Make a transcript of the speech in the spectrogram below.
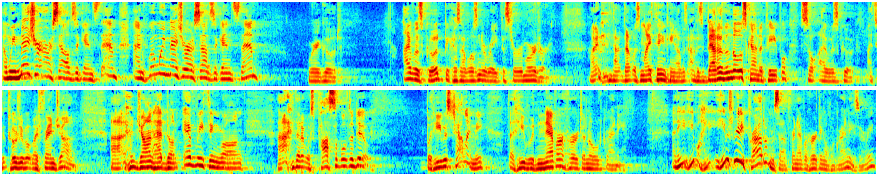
and we measure ourselves against them. And when we measure ourselves against them, we're good. I was good because I wasn't a rapist or a murderer. I, that, that, was my thinking. I was, I was better than those kind of people, so I was good. I told you about my friend John. Uh, John had done everything wrong uh, that it was possible to do. But he was telling me that he would never hurt an old granny. And he, he, he was really proud of himself for never hurting old grannies, right?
